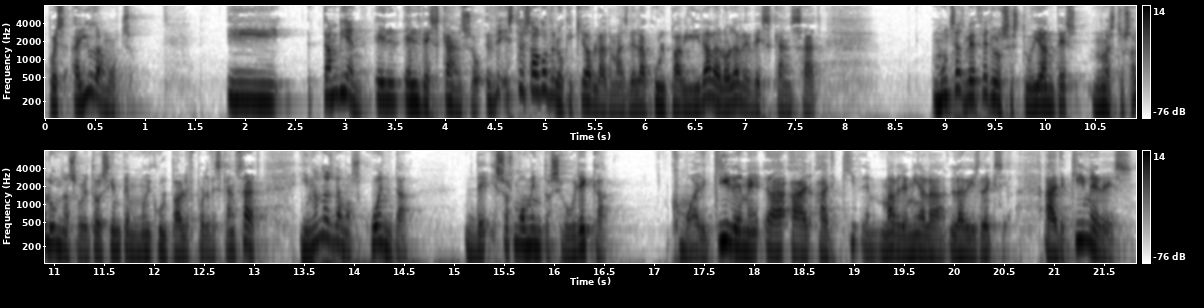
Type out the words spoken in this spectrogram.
pues ayuda mucho. Y también el, el, descanso. Esto es algo de lo que quiero hablar más, de la culpabilidad a la hora de descansar. Muchas veces los estudiantes, nuestros alumnos sobre todo, sienten muy culpables por descansar y no nos damos cuenta de esos momentos eureka como Arquídemes, madre mía la, dislexia, Arquímedes,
